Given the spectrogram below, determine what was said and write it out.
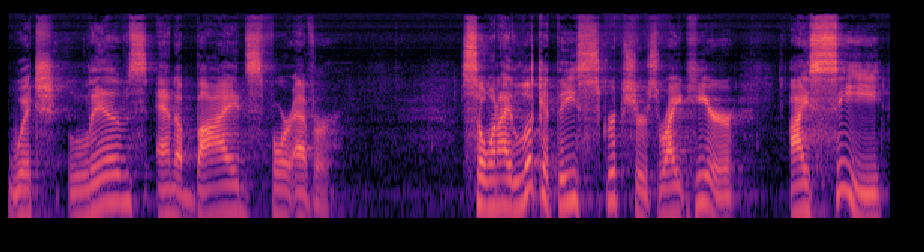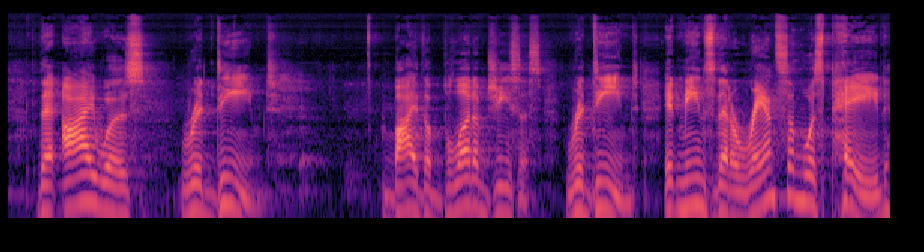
which lives and abides forever. So when I look at these scriptures right here, I see that I was redeemed by the blood of Jesus. Redeemed. It means that a ransom was paid,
